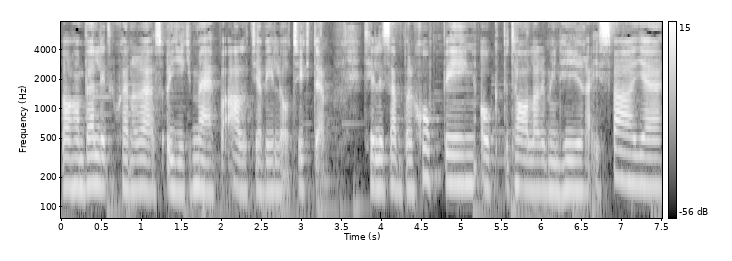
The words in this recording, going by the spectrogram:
var han väldigt generös och gick med på allt jag ville och tyckte. Till exempel shopping och betalade min hyra i Sverige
